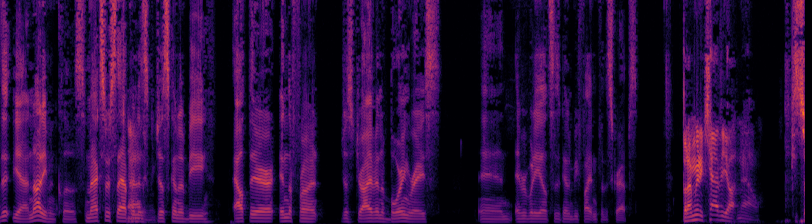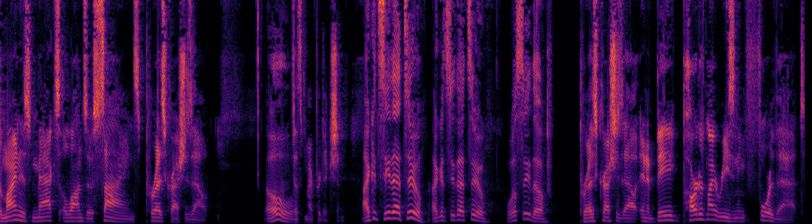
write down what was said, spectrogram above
th- yeah, not even close. Max Verstappen Not is even- just going to be out there in the front, just driving a boring race, and everybody else is going to be fighting for the scraps. but I'm going to caveat now. So mine is Max Alonso Sainz, Perez crashes out. Oh, That's my prediction. I could see that too. I could see that too. We'll see though. Perez crashes out. And a big part of my reasoning for that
